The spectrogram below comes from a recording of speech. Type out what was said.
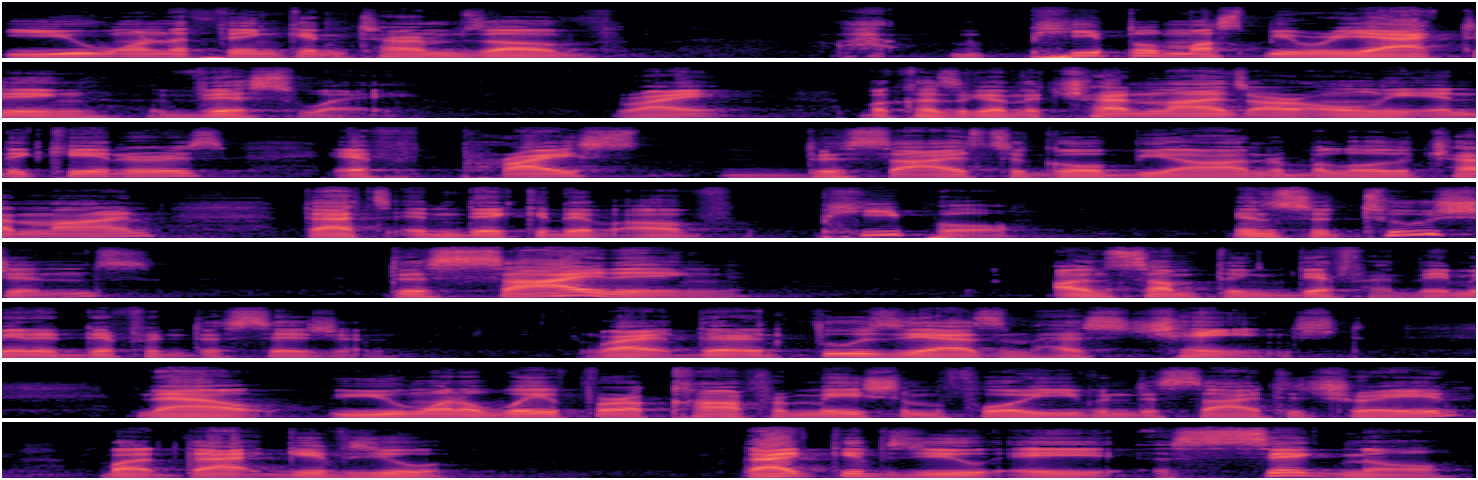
you want to think in terms of people must be reacting this way, right? Because again, the trend lines are only indicators. If price decides to go beyond or below the trend line, that's indicative of people, institutions deciding on something different. They made a different decision, right? Their enthusiasm has changed. Now, you want to wait for a confirmation before you even decide to trade, but that gives you that gives you a signal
